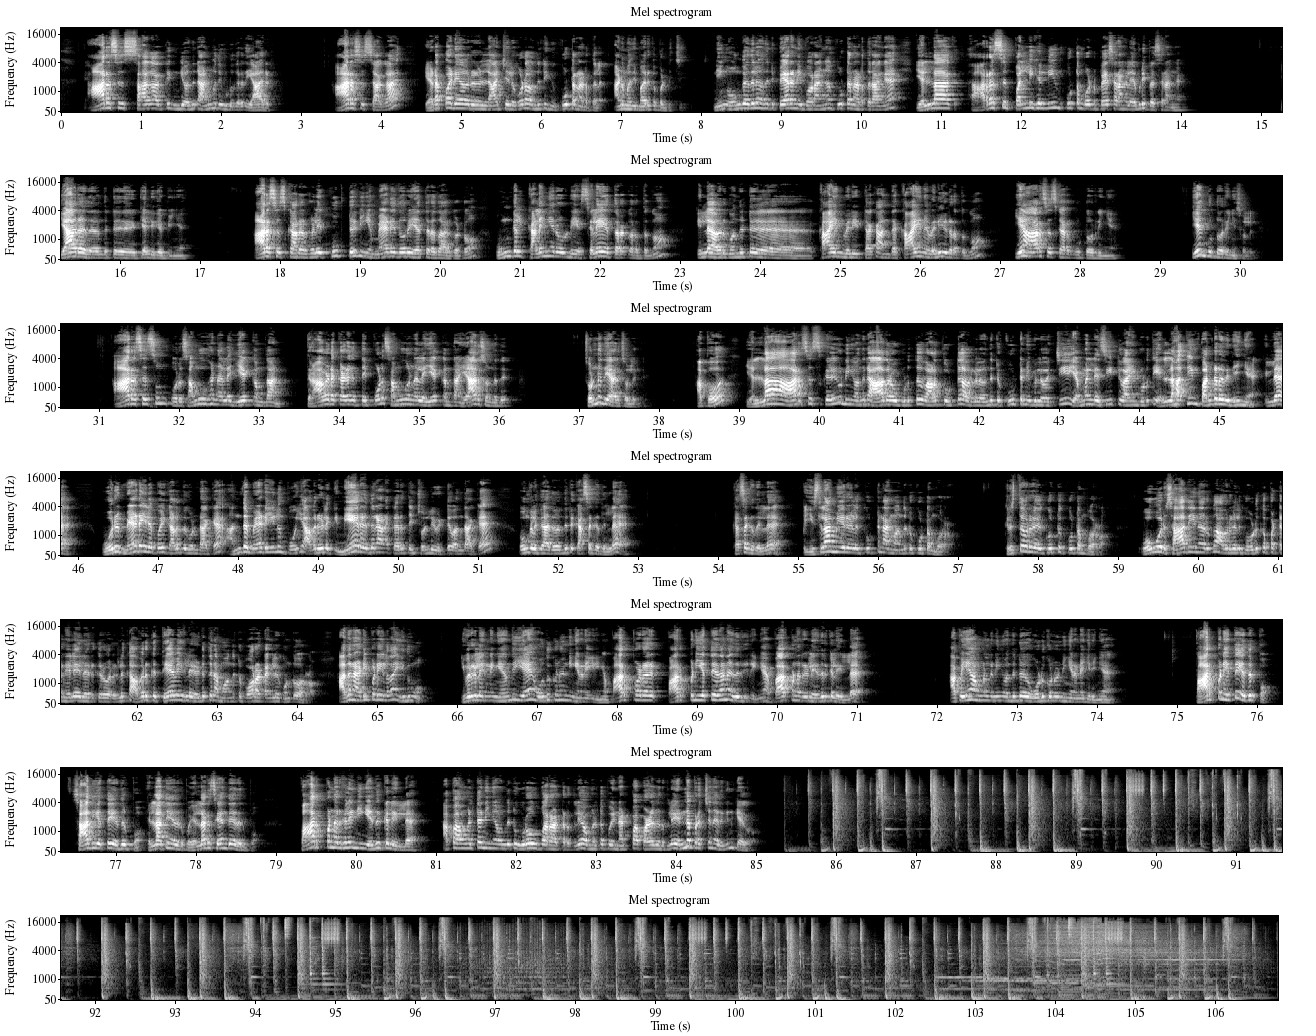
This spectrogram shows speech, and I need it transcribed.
ஆர்எஸ்எஸ் சாகாக்கு இங்கே வந்துட்டு அனுமதி கொடுக்கறது யாரு? ஆர்எஸ்எஸ் சாகா எடப்பாடி அவர்கள் ஆட்சியில் கூட வந்துட்டு இங்கே கூட்டம் நடத்தலை. அனுமதி மறுக்கப்பட்டுச்சு. நீங்கள் உங்கள் இதில் வந்துட்டு பேரணி போகிறாங்க கூட்டம் நடத்துகிறாங்க எல்லா அரசு பள்ளிகள்லையும் கூட்டம் போட்டு பேசுகிறாங்களே எப்படி பேசுகிறாங்க யார் அதை வந்துட்டு கேள்வி கேட்பீங்க? ஆர்எஸ்எஸ்காரர்களை கூப்பிட்டு நீங்கள் மேடைதோறும் ஏற்றுறதா இருக்கட்டும் உங்கள் கலைஞருடைய சிலையை திறக்கிறதுக்கும் இல்லை அவருக்கு வந்துட்டு காயின் வெளியிட்டாக்கா அந்த காயினை வெளியிடுறதுக்கும் ஏன் ஆர்எஸ்எஸ்காரர் கூப்பிட்டு வர்றீங்க? ஏன் கூப்பிட்டு வர்றீங்க சொல்லுங்க ஆர்எஸ்எஸும் ஒரு சமூக நல இயக்கம் தான். திராவிட கழகத்தை போல சமூக நல இயக்கம் தான். யார் சொன்னது? சொன்னது யார் சொல்லுங்க? அப்போ எல்லா ஆர்எஸ்எஸ்களையும் நீங்க வந்துட்டு ஆதரவு கொடுத்து வளர்த்து விட்டு அவர்களை வந்துட்டு கூட்டணிக்குள்ள வச்சு எம்எல்ஏ சீட்டு வாங்கி கொடுத்து எல்லாத்தையும் பண்றது நீங்க. இல்ல ஒரு மேடையில போய் கலந்து கொண்டாக்க அந்த மேடையிலும் போய் அவர்களுக்கு நேர் எதிரான கருத்தை சொல்லிவிட்டு வந்தாக்க உங்களுக்கு அது வந்துட்டு கசக்குது இல்ல? கசக்குது இல்ல? இப்ப இஸ்லாமியர்களை கூப்பிட்டு நாங்க வந்துட்டு கூட்டம் போடுறோம். கிறிஸ்தவர்களை கூப்பிட்டு கூட்டம் போடுறோம். ஒவ்வொரு சாதியினருக்கும் அவர்களுக்கு ஒடுக்கப்பட்ட நிலையில இருக்கிறவர்களுக்கு அவருக்கு தேவைகளை எடுத்து நம்ம வந்துட்டு போராட்டங்களை கொண்டு வர்றோம். அதன் அடிப்படையில் தான் இதுவும். இவர்களை நீங்க வந்து ஏன் ஒதுக்கணும்னு நீங்க நினைக்கிறீங்க? பார்ப்பன பார்ப்பனியத்தை தானே எதிர்க்கிறீங்க? பார்ப்பனர்களை எதிர்க்கல இல்லை. அப்ப ஏன் அவங்களை நீங்க வந்துட்டு ஒடுக்கணும்னு நீங்க நினைக்கிறீங்க? பார்ப்பனியத்தை எதிர்ப்போம். சாதியத்தை எதிர்ப்போம். எல்லாத்தையும் எதிர்ப்போம். எல்லாரும் சேர்ந்தே எதிர்ப்போம். பார்ப்பனர்களை நீங்க எதிர்க்கல இல்லை. அப்ப அவங்கள்ட்ட நீங்க வந்துட்டு உறவு பாராட்டுறதுலயோ அவங்கள்ட்ட போய் நட்பா பழகுறதுலயோ என்ன பிரச்சனை இருக்குன்னு கேட்குறோம்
